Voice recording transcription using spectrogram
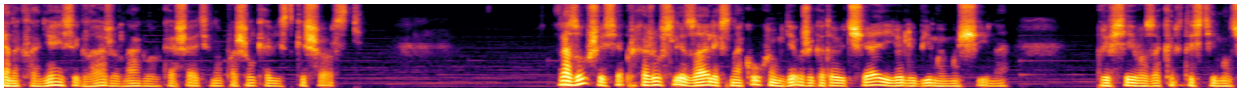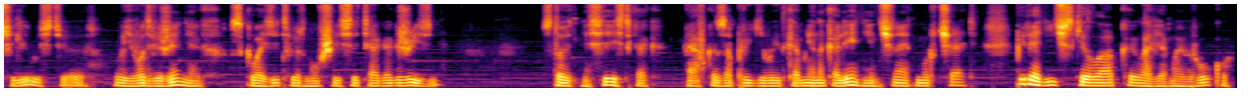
Я наклоняюсь и глажу наглую кошатину по шелковисткой шерстке. Разувшись, я прохожу вслед за Алекс на кухню, где уже готовит чай ее любимый мужчина. При всей его закрытости и молчаливости в его движениях сквозит вернувшаяся тяга к жизни. Стоит мне сесть, как мявка запрыгивает ко мне на колени и начинает мурчать, периодически лапкой ловя мою руку,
